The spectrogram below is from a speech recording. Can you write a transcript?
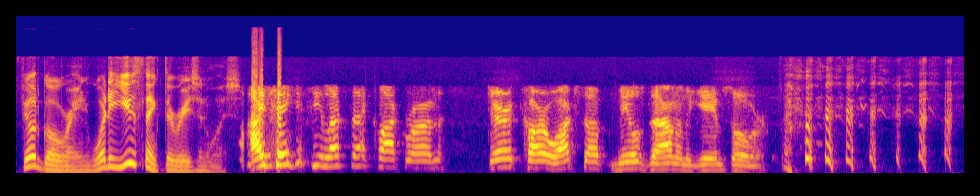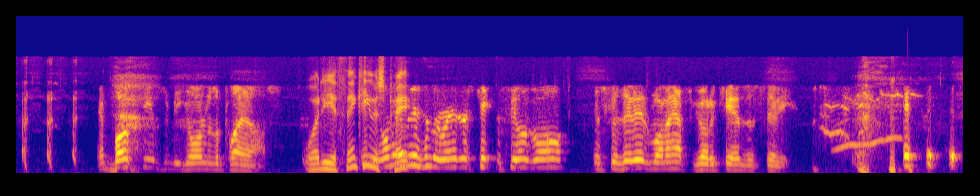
field goal range. What do you think the reason was? I think if he lets that clock run, Derek Carr walks up, kneels down, and the game's over. and both teams would be going to the playoffs. What do you think he was the only paid? reason the Raiders kicked the field goal is because they didn't want to have to go to Kansas City.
